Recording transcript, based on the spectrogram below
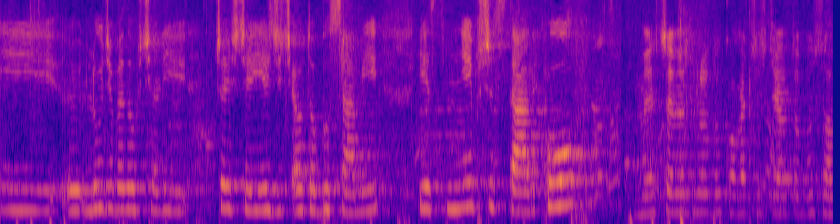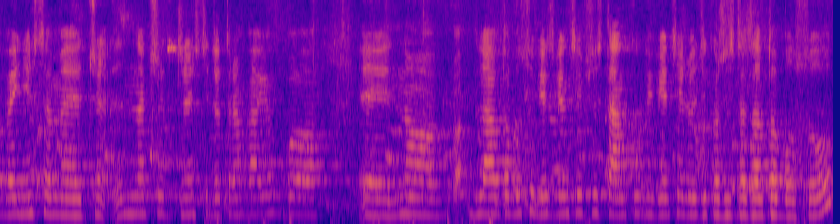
i e, ludzie będą chcieli częściej jeździć autobusami jest mniej przystanków. My chcemy produkować części autobusowe i nie chcemy czy, znaczy części do tramwajów, bo y, no, dla autobusów jest więcej przystanków i więcej ludzi korzysta z autobusów.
